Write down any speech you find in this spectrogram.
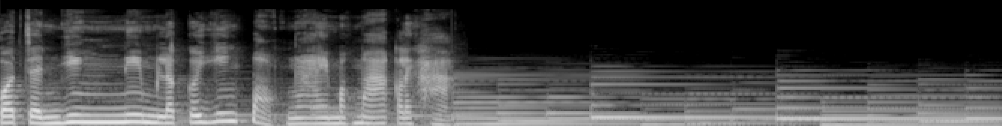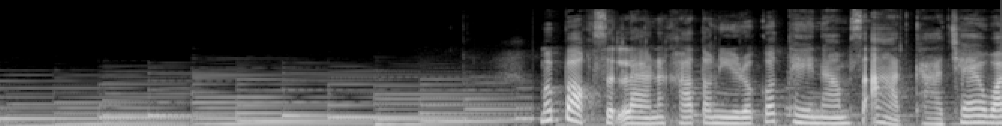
ก็จะยิ่งนิ่มแล้วก็ยิ่งปอกง่ายมากๆเลยค่ะ มื่อปอกเสร็จแล้วนะคะ ตอนนี้เราก็เทน้ำสะอาดค่ะแช่ไว้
